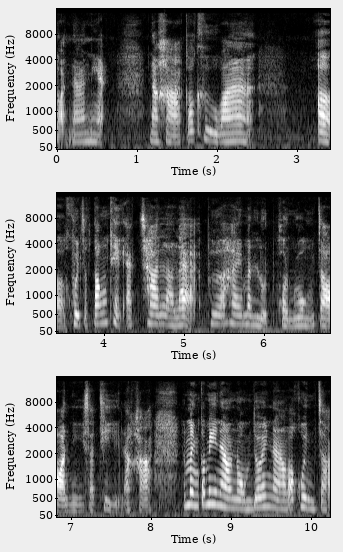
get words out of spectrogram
ก่อนหน้าเนี่ยนะคะ ก็คือว่าเออคุณจะต้อง take action แล้วแหละ เพื่อให้มันหลุดพ้นวงจรนี้สักทีนะคะ แล้วมันก็มีแนวโน้มด้วยนะว่าคุณจะ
